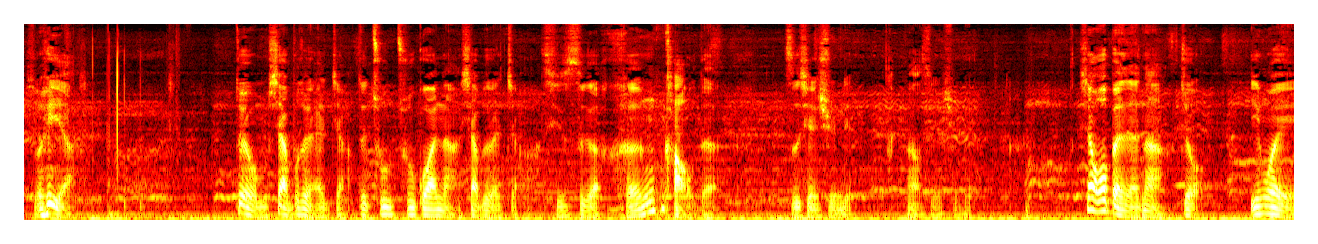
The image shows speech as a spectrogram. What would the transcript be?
所以啊。对我们下部队来讲，对出出关呐，下部队来讲，其实是个很好的直线训练，很好直线训练。像我本人呐，就因为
